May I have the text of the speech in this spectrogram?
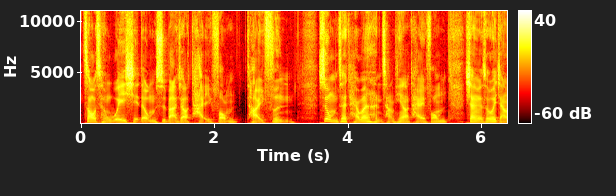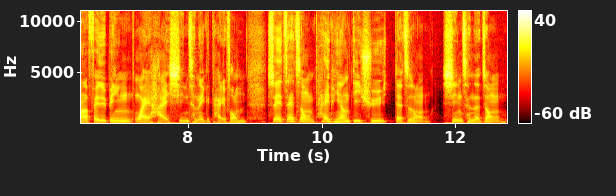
造成威胁的，我们是把它叫台风 （typhoon）。所以我们在台湾很常听到台风，像有时候会讲到菲律宾外海形成的一个台风。所以在这种太平洋地区的这种形成的这种。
